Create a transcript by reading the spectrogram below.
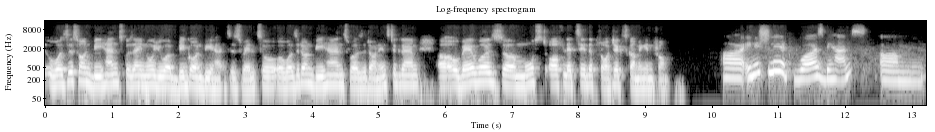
was this on Behance? Because I know you are big on Behance as well. So uh, was it on Behance? Was it on Instagram? Uh, where was uh, most of let's say the projects coming in from? Uh, initially, it was Behance. Um,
